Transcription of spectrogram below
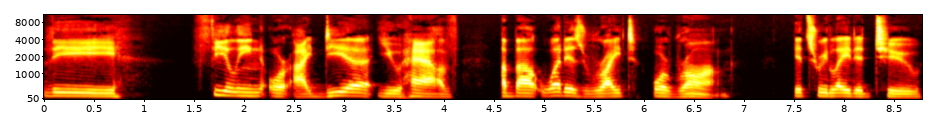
the feeling or idea you have about what is right or wrong. It's related to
